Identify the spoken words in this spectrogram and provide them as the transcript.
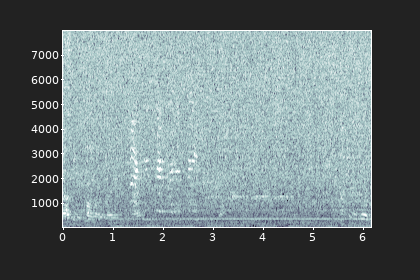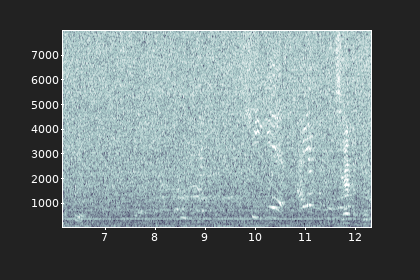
I'll give you a call later. Samantha, move.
